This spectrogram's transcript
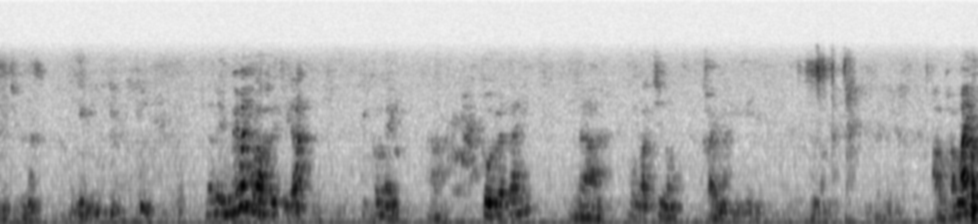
i tukuna i iwi. Nā re, me mai hoa hau te i konei, kōrua Aroha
